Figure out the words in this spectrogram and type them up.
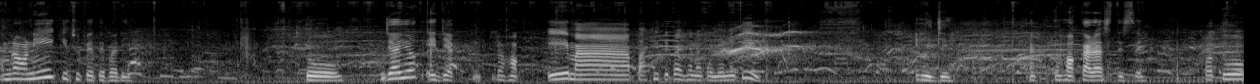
আমরা অনেক কিছু পেতে পারি। তো যাই হোক এই যে একটা হক- এ মা পাখিতে পায়খানা করল নাকি? এই যে একটা হকার আসতেছে। কত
